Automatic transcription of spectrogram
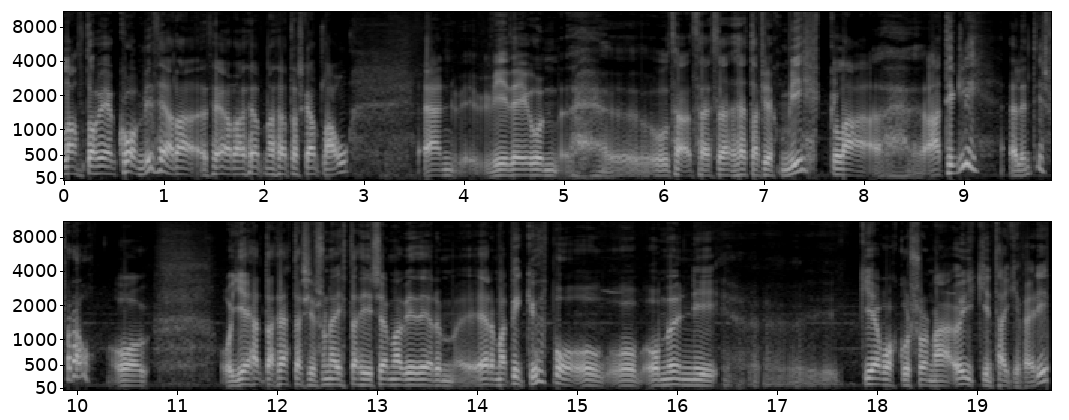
langt á veg komið þegar, þegar að, hérna, þetta skall á en við eigum uh, og það, það, þetta fekk mikla aðtigli elendis frá og Og ég held að þetta sé svona eitt af því sem við erum, erum að byggja upp og, og, og muni gefa okkur svona aukinn tækifæri.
